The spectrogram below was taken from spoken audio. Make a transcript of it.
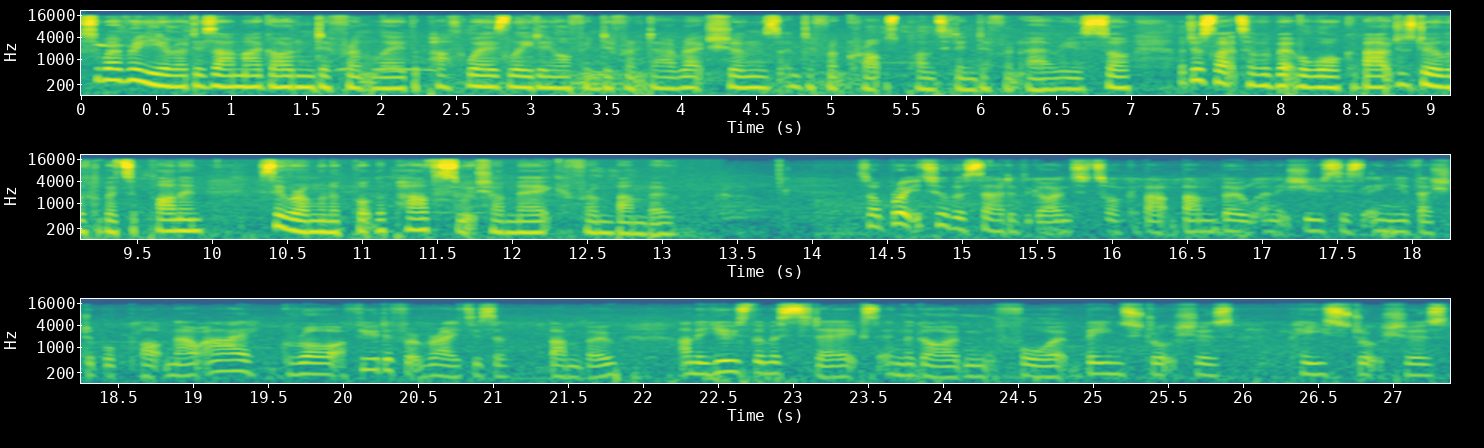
So every year I design my garden differently, the pathways leading off in different directions and different crops planted in different areas. So I just like to have a bit of a walk about, just do a little bit of planning, see where I'm going to put the paths which I make from bamboo. So I brought you to the other side of the garden to talk about bamboo and its uses in your vegetable plot. Now I grow a few different varieties of bamboo and I use them as stakes in the garden for bean structures, pea structures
